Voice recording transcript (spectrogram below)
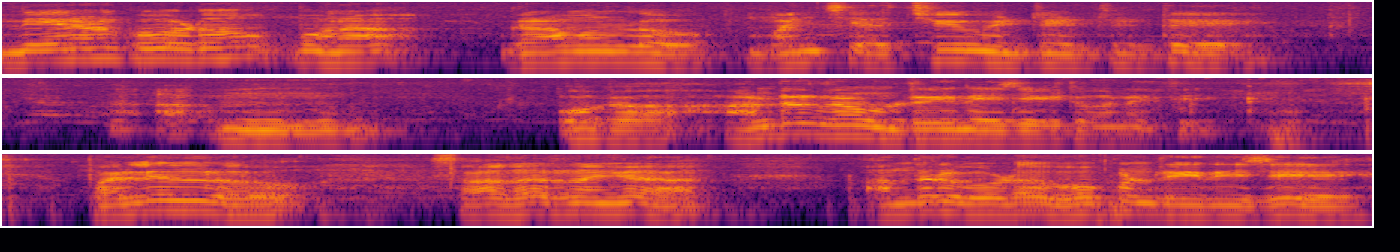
నేను అనుకోవడం మన గ్రామంలో మంచి అచీవ్మెంట్ ఏంటంటే ఒక అండర్ గ్రౌండ్ డ్రైనేజ్ చేయటం అనేది. పల్లెల్లో సాధారణంగా అందరూ కూడా ఓపెన్ డ్రైనేజే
